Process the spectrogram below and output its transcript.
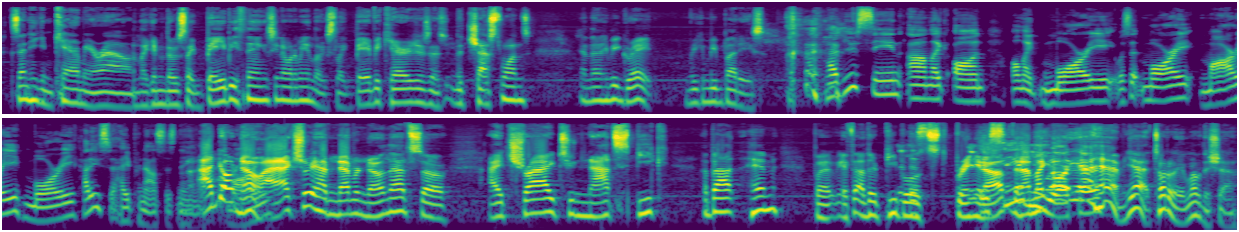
because then he can carry me around, like in those like baby things. You know what I mean? Those like baby carriages, the chest ones, and then he'd be great. We can be buddies. have you seen um like on on like Maury was it Maury Mari Maury how do you say how you pronounce his name I don't know. I actually have never known that, so I try to not speak about him. But if other people Is- bring it up, then I'm like, oh yeah, Yorker? him. Yeah, totally. I love the show.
